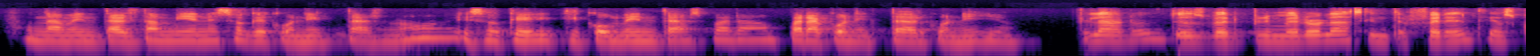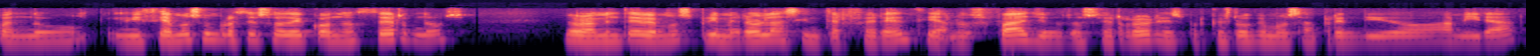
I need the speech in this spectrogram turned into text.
fundamental también eso que conectas, ¿no? Eso que, comentas para, para conectar con ello. Claro, entonces ver primero las interferencias. Cuando iniciamos un proceso de conocernos, normalmente vemos primero las interferencias, los fallos, los errores, porque es lo que hemos aprendido a mirar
